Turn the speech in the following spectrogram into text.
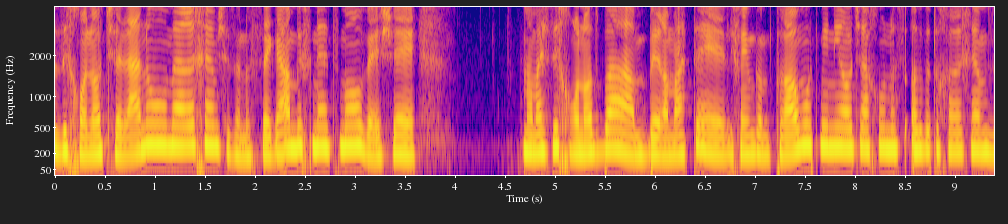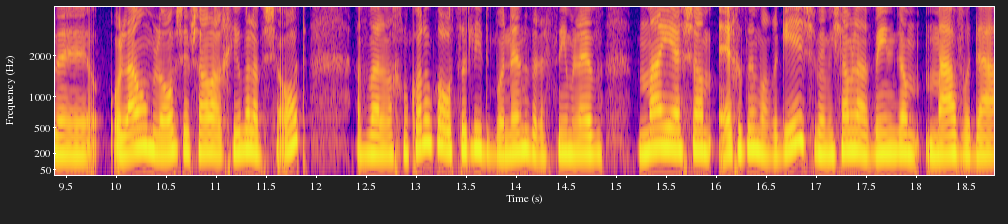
זיכרונות שלנו מהרחם, שזה נושא גם בפני עצמו, ויש אה, ממש זיכרונות ב, ברמת, אה, לפעמים גם טראומות מיניות שאנחנו נושאות בתוך הרחם, זה עולם ומלואו שאפשר להרחיב עליו שעות. אבל אנחנו קודם כל רוצות להתבונן ולשים לב מה יש שם, איך זה מרגיש, ומשם להבין גם מה העבודה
